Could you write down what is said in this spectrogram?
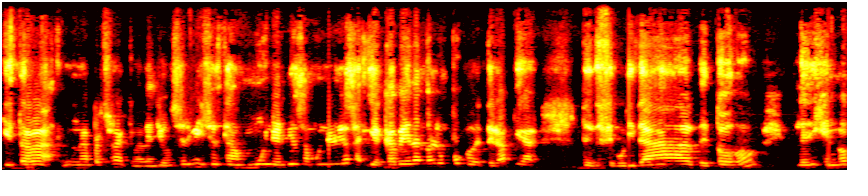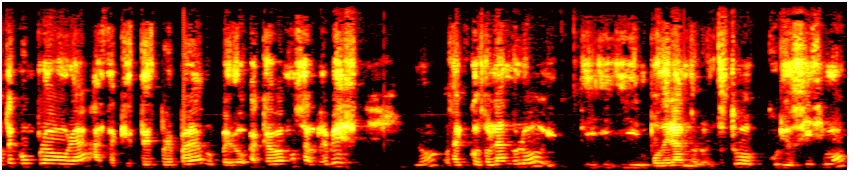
y estaba una persona que me vendió un servicio, estaba muy nerviosa, muy nerviosa y acabé dándole un poco de terapia, de seguridad, de todo. Le dije, no te compro ahora hasta que estés preparado, pero acabamos al revés, ¿no? O sea, consolándolo y y, empoderándolo. Entonces estuvo curiosísimo,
